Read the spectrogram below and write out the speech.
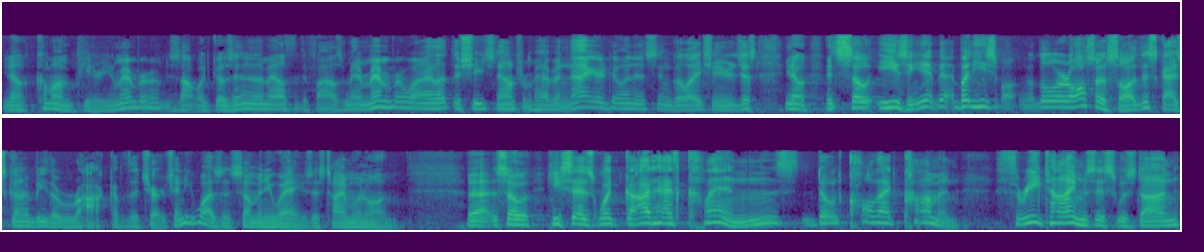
You know, come on, Peter. You remember? It's not what goes into the mouth that defiles man. Remember when I let the sheets down from heaven? Now you're doing this in Galatia. You're just, you know, it's so easy. But he's, the Lord also saw this guy's going to be the rock of the church, and he was in so many ways as time went on. Uh, so he says, What God hath cleansed, don't call that common. Three times this was done.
